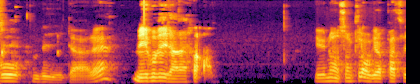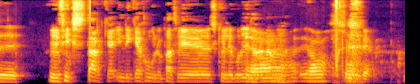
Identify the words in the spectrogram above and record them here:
gå vidare? vi går vidare. ja. Det är ju någon som klagar på att vi... Vi fick starka indikationer på att vi skulle gå vidare. nämligen. Ja, jag såg det.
